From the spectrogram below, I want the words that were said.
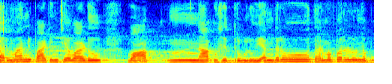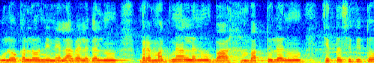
ధర్మాన్ని పాటించేవాడు వాక్ నాకు శత్రువులు. ఎందరో ధర్మపరులున్న భూలోకంలో నేను ఎలా వెళ్ళగలను? బ్రహ్మజ్ఞానులను భక్తులను మంత్రములను చిత్తశుద్ధితో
